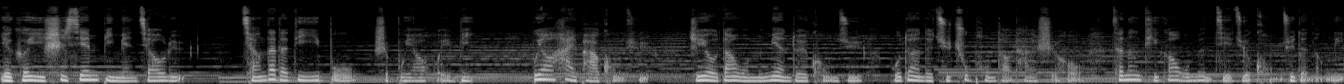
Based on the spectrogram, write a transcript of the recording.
也可以事先避免焦虑。强大的第一步是不要回避，不要害怕恐惧。只有当我们面对恐惧，不断的去触碰到它的时候，才能提高我们解决恐惧的能力。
